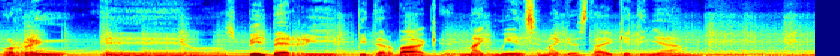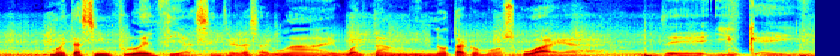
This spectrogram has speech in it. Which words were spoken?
O Ren... Eh, os Bill Berry, Peter Buck, Mike Mills e Michael Stipe que tiñan moitas influencias, entre elas algunha igual tan innota como os Wire de UK.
